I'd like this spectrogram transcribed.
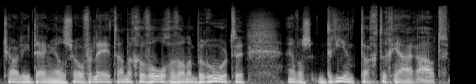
Charlie Daniels overleed aan de gevolgen van een beroerte en was 83 jaar oud.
